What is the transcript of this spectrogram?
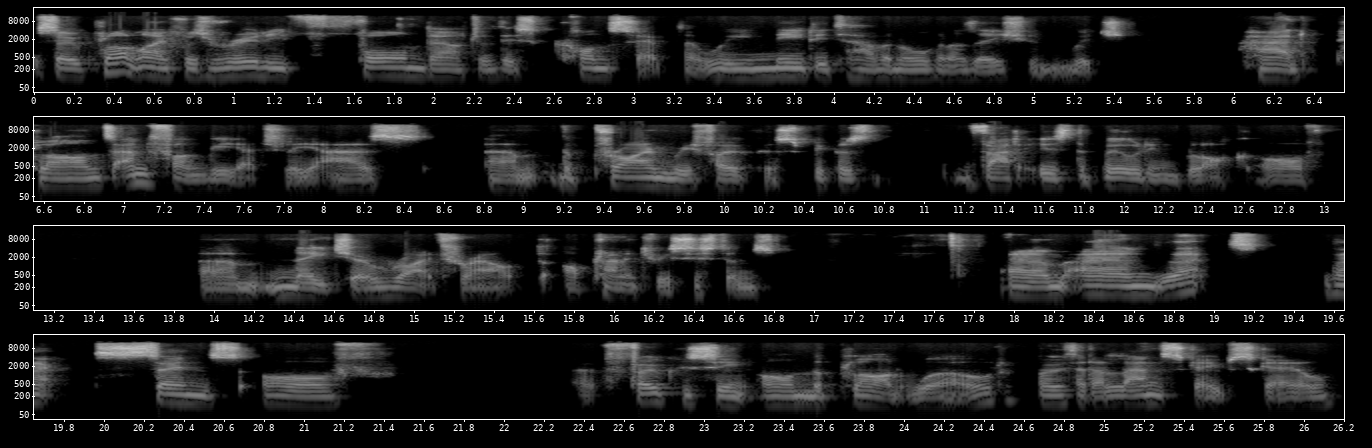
So, Plantlife was really formed out of this concept that we needed to have an organization which had plants and fungi actually as um, the primary focus, because that is the building block of um, nature right throughout our planetary systems. Um, and that's that sense of uh, focusing on the plant world, both at a landscape scale,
